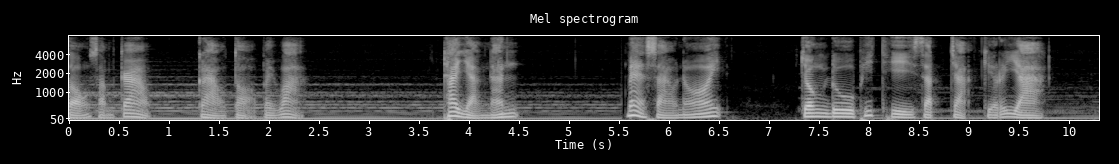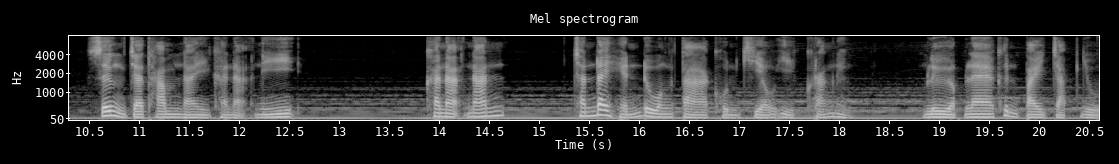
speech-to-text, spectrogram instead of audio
สองสามก้าวกล่าวต่อไปว่า ถ้าอย่างนั้น แม่สาวน้อย จงดูพิธีสัจจะกิริยา ซึ่งจะทำในขณะนี้ ขณะนั้นฉันได้เห็นดวงตาขุนเขียวอีกครั้งหนึ่ง เหลือบแลขึ้นไปจับอยู่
